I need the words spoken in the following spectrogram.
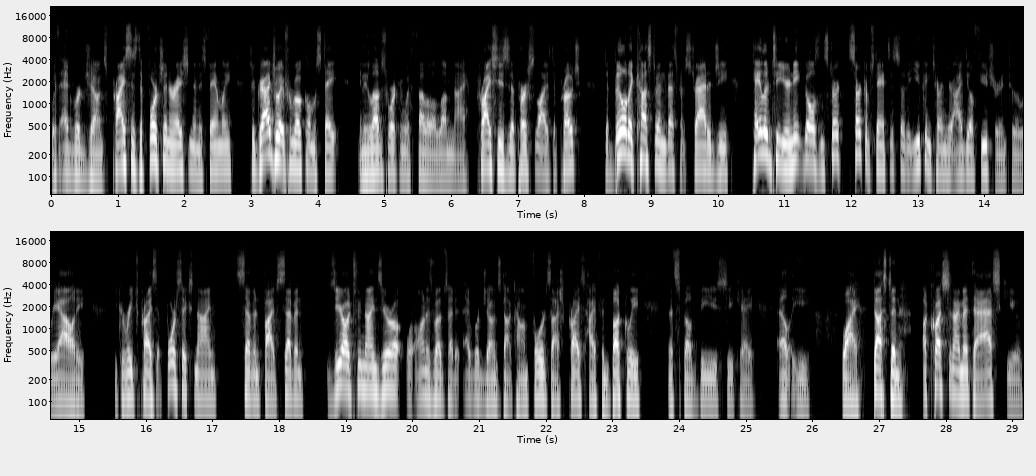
with Edward Jones. Price is the fourth generation in his family to graduate from Oklahoma State, and he loves working with fellow alumni. Price uses a personalized approach to build a custom investment strategy tailored to your unique goals and cir- circumstances so that you can turn your ideal future into a reality. You can reach Price at 469 757 0290 or on his website at edwardjones.com forward slash price hyphen Buckley. That's spelled B U C K L E Y. Dustin, a question I meant to ask you.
